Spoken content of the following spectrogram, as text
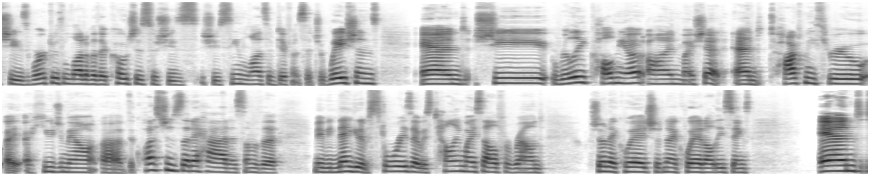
she's worked with a lot of other coaches so she's she's seen lots of different situations and she really called me out on my shit and talked me through a, a huge amount of the questions that i had and some of the maybe negative stories i was telling myself around should i quit? Shouldn't i quit? all these things. And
